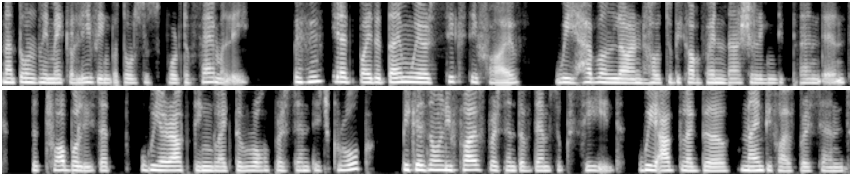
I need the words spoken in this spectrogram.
not only make a living, but also support a family. Mm-hmm. Yet, by the time we are 65, we haven't learned how to become financially independent. The trouble is that we are acting like the wrong percentage group because only 5% of them succeed. We act like the 95%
